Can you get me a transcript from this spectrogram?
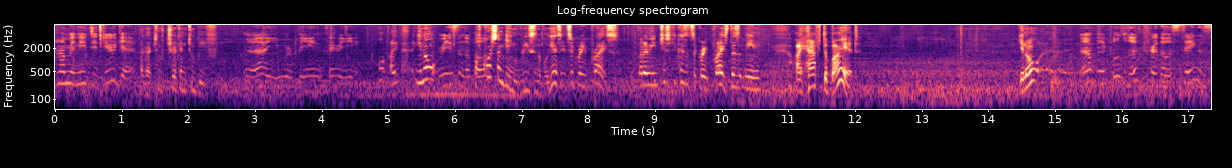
How many did you get? I got two chicken, two beef. Yeah, you very Well, I, you know, reasonable. Of course, I'm being reasonable. Yes, it's a great price. But I mean, just because it's a great price doesn't mean I have to buy it. You know, No, people look for those things.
